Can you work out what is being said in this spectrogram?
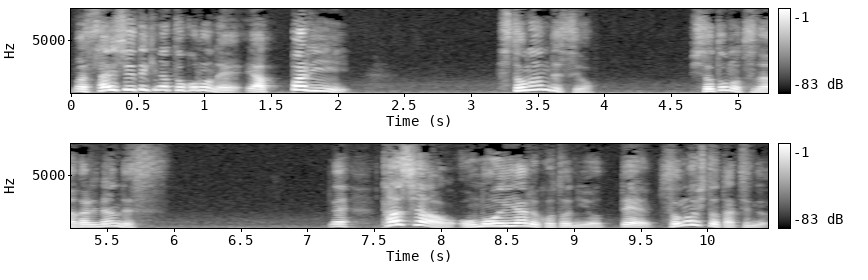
まあ、最終的なところねやっぱり人なんですよ人とのつながりなんです。ね、他者を思いやることによってその人たちの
